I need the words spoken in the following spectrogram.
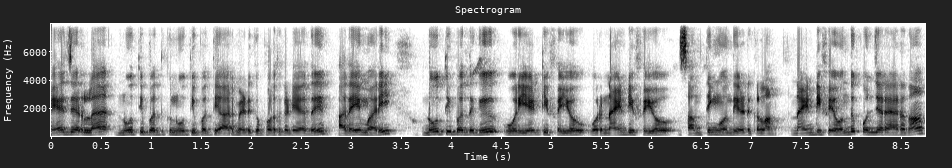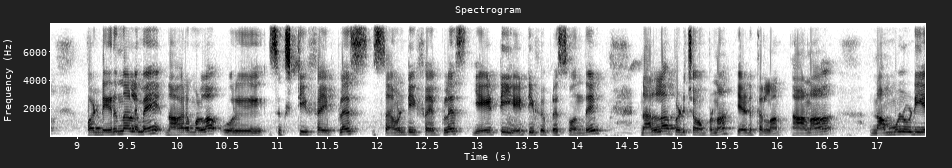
மேஜரில் நூற்றி பத்துக்கு நூற்றி பத்து யாருமே எடுக்க போகிறது கிடையாது. அதே மாதிரி நூற்றி பத்துக்கு ஒரு எயிட்டி ஃபைவோ ஒரு நைன்ட்டி ஃபைவோ சம்திங் வந்து எடுக்கலாம். நைன்ட்டி ஃபைவ் வந்து கொஞ்சம் ரேர் தான். பட் இருந்தாலுமே நார்மலாக ஒரு sixty five plus seventy five plus eighty eighty five plus வந்து நல்லா படித்தோம் அப்படின்னா எடுத்துடலாம். ஆனால் நம்மளுடைய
